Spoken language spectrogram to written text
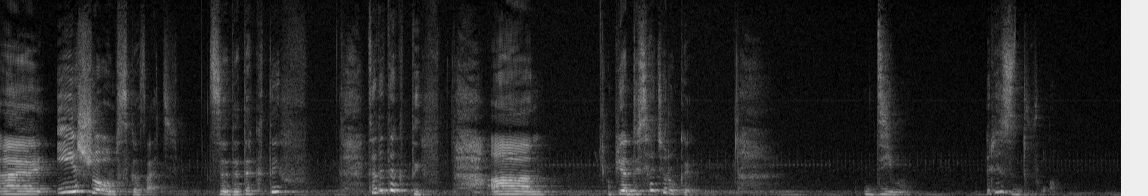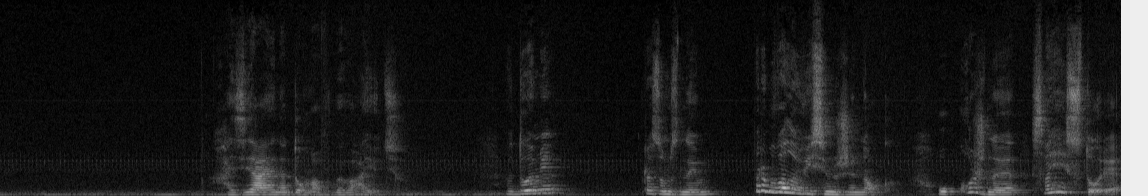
Е, І що вам сказати? Це детектив. Це детектив. 50 роки дім, Різдво. Хазяїна дома вбивають. В домі разом з ним перебувало вісім жінок. У кожної своя історія,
